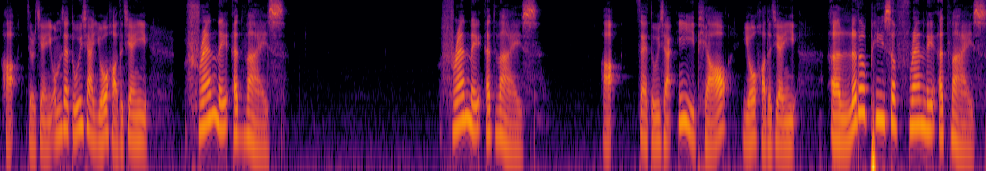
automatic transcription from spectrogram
好，就是建议。我们再读一下友好的建议。friendly advice. Friendly advice. 好，再读一下一条友好的建议，a little piece of friendly advice。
